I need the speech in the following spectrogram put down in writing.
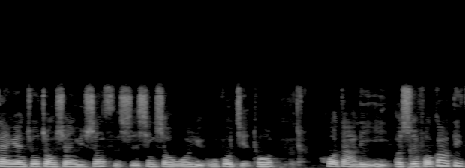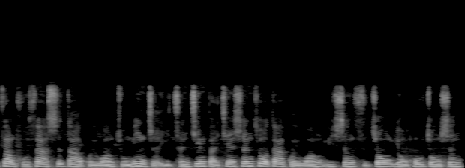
但愿诸众生于生死时信受我语，无不解脱。扩大利益。尔时佛告地藏菩萨：是大鬼王主命者，已曾经百千生做大鬼王，于生死中永护众生。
